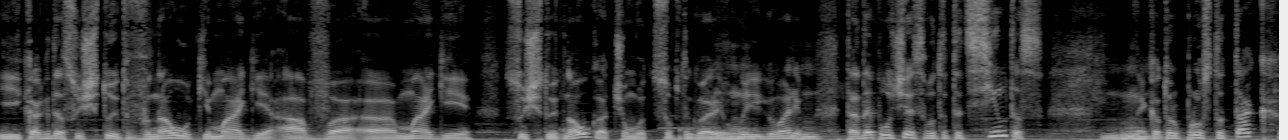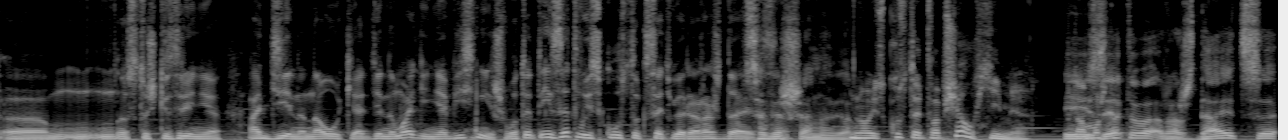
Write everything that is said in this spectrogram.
И когда существует в науке магия, а в э, магии существует наука, о чем вот, собственно говоря, mm-hmm. мы и говорим, mm-hmm. тогда получается вот этот синтез, mm-hmm. который просто так, с точки зрения отдельно науки, отдельно магии, не объяснишь. Вот это из этого искусства, кстати говоря, рождается. Совершенно верно. Но искусство это вообще алхимия. И Потому из что... этого рождается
